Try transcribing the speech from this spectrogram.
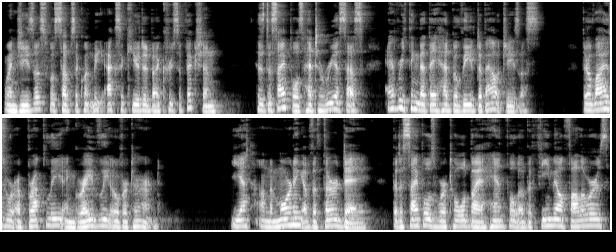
When Jesus was subsequently executed by crucifixion, his disciples had to reassess everything that they had believed about Jesus. Their lives were abruptly and gravely overturned. Yet, on the morning of the third day, the disciples were told by a handful of the female followers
